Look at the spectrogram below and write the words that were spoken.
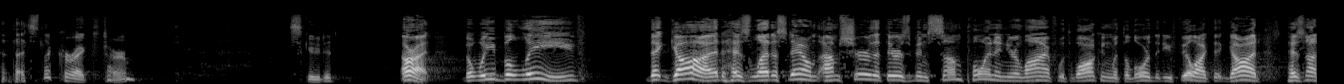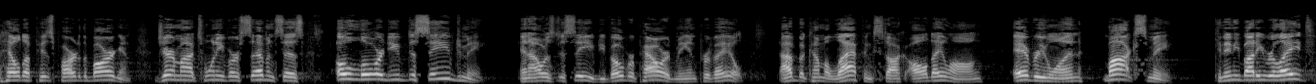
That's the correct term. Scooted. All right. But we believe that God has let us down. I'm sure that there has been some point in your life with walking with the Lord that you feel like that God has not held up his part of the bargain. Jeremiah 20 verse 7 says, "Oh Lord, you've deceived me and I was deceived. You've overpowered me and prevailed. I've become a laughing stock all day long. Everyone mocks me. Can anybody relate?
